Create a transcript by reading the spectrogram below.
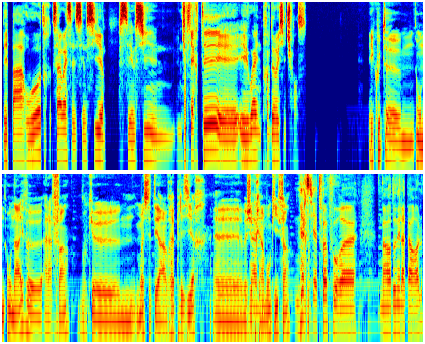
des parts ou autres, ça ouais, c'est aussi c'est aussi une, une fierté et, et, ouais une preuve de réussite, je pense. Écoute, on, on, arrive à la fin. Donc moi, c'était un vrai plaisir. J'ai pris un bon kiff. Hein. Merci à toi pour m'avoir donné la parole.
